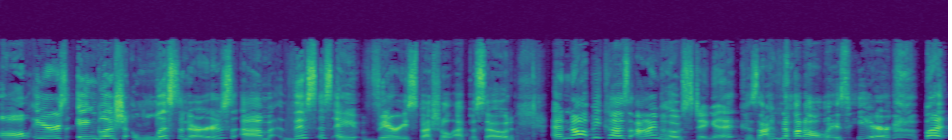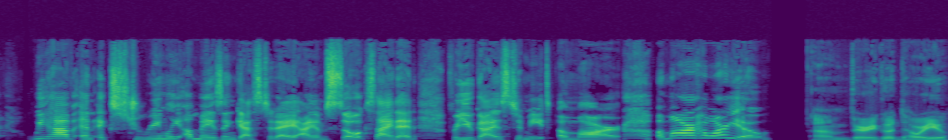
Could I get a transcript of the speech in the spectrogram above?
all ears English listeners. Um, this is a very special episode, and not because I'm hosting it, because I'm not always here, but we have an extremely amazing guest today. I am so excited for you guys to meet Ammar. Ammar, how are you? I'm very good. How are you?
